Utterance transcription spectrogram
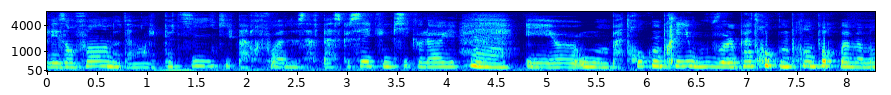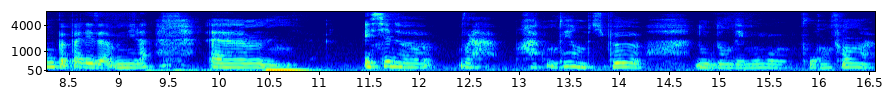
les enfants, notamment les petits, qui parfois ne savent pas ce que c'est qu'une psychologue, hmm. et ou ont pas trop compris, ou veulent pas trop comprendre pourquoi maman ou papa les a amenés là essayer de voilà raconter un petit peu donc dans des mots euh, pour enfants un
